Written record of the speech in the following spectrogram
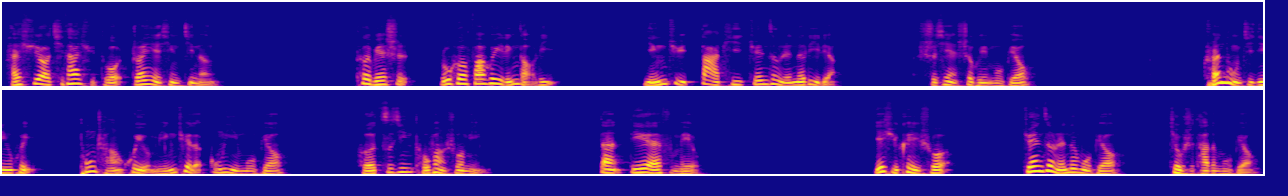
还需要其他许多专业性技能，特别是。如何发挥领导力，凝聚大批捐赠人的力量，实现社会目标？传统基金会通常会有明确的公益目标和资金投放说明，但 DAF 没有。也许可以说，捐赠人的目标就是他的目标。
